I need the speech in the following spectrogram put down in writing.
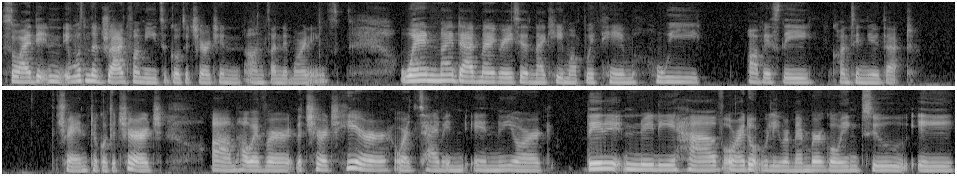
So I didn't, it wasn't a drag for me to go to church in, on Sunday mornings. When my dad migrated and I came up with him, we obviously continued that trend to go to church um, however, the church here, or at the time in, in New York, they didn't really have, or I don't really remember going to a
